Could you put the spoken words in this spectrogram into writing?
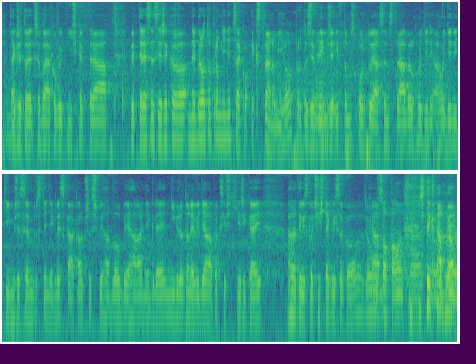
No. Takže to je třeba jakoby knížka, která, ve které jsem si řekl, nebylo to pro mě něco jako extra novýho, protože Jasně. vím, že i v tom sportu já jsem strávil hodiny a hodiny tím, že jsem prostě někde skákal přes švihadlo, běhal někde, nikdo to neviděl a pak si všichni říkají, hele, ty vyskočíš tak vysoko. Říkám, to talent, ne? říkám, no, no,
